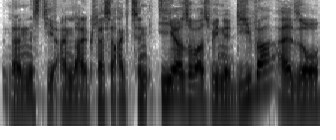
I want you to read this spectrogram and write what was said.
dann ist die Anlageklasse Aktien eher sowas wie eine Diva. Also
